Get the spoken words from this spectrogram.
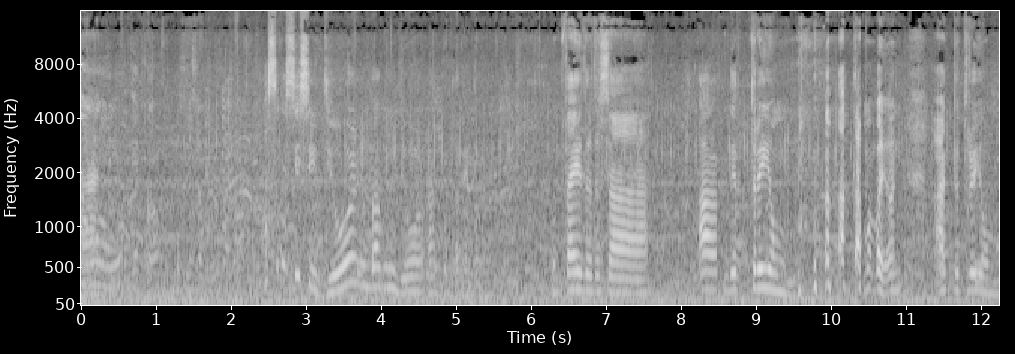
아. Asa na si si Dior? Yung bagong Dior. Ah, punta na doon. Punta tayo sa Arc de Triomphe. Tama ba yun? Arc de Triomphe.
